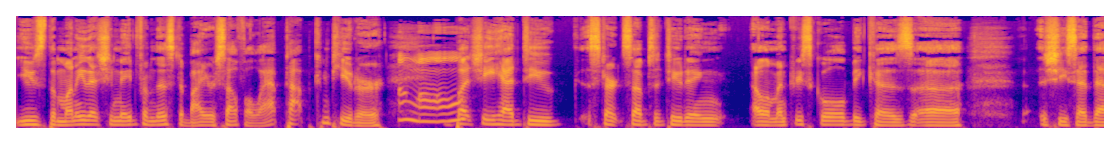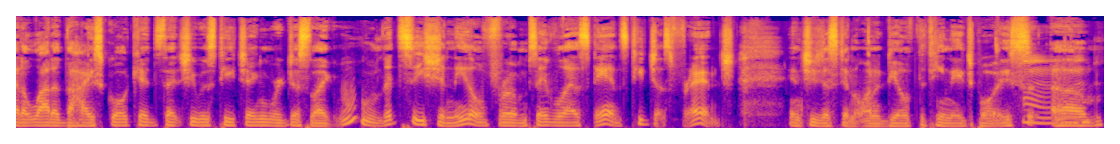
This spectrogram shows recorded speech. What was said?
used the money that she made from this to buy herself a laptop computer. Oh, But she had to start substituting elementary school because uh, she said that a lot of the high school kids that she was teaching were just like, "Ooh, let's see Chenille from Save the Last Dance teach us French," and she just didn't want to deal with the teenage boys. Um,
